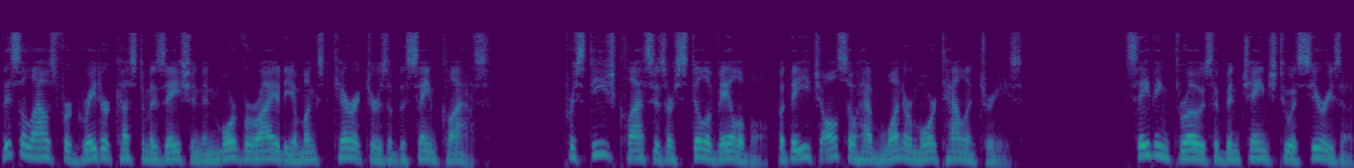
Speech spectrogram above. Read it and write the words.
This allows for greater customization and more variety amongst characters of the same class. Prestige classes are still available, but they each also have one or more talent trees. Saving throws have been changed to a series of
